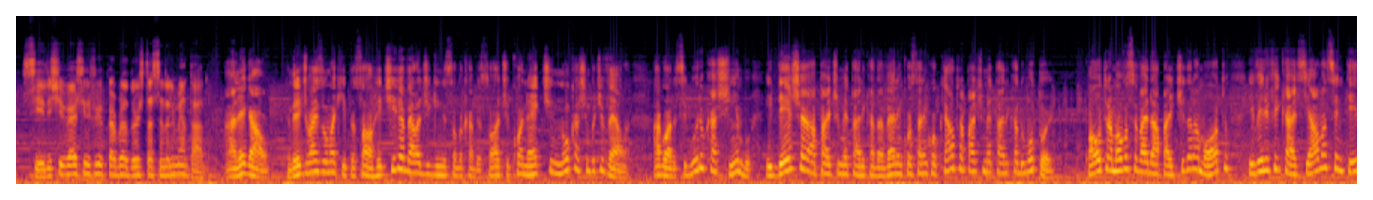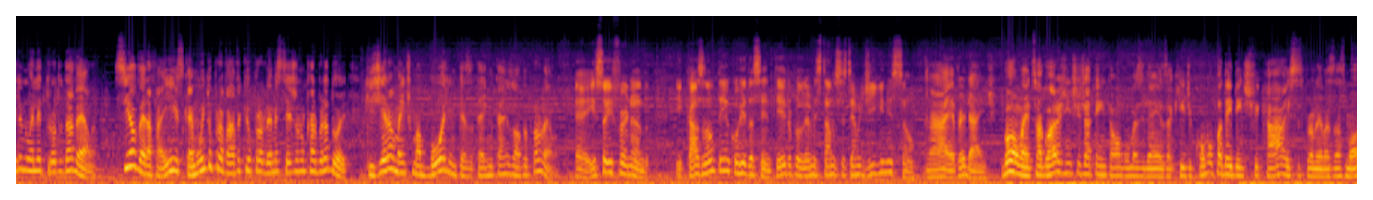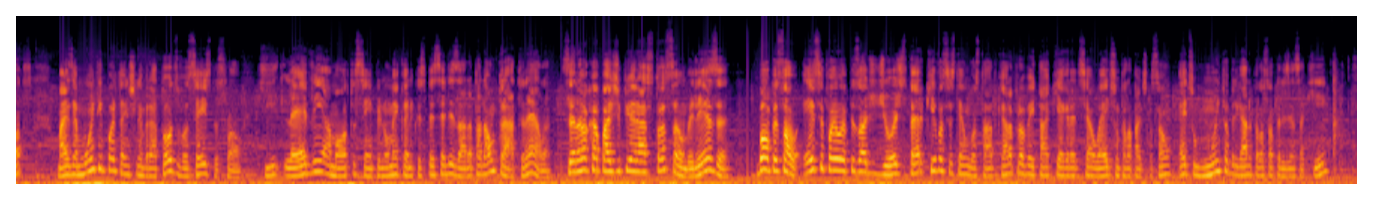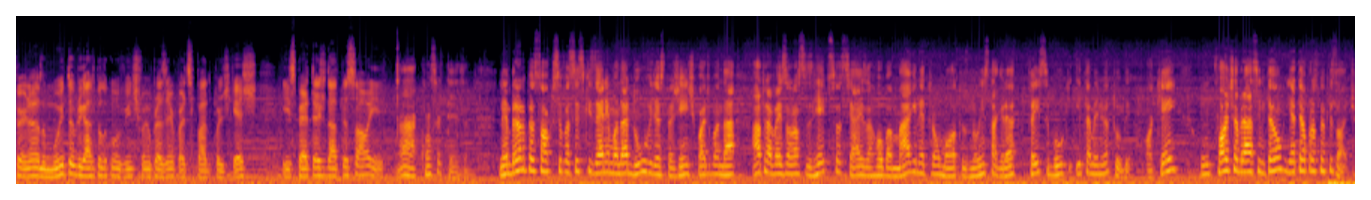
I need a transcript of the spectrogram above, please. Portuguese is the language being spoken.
Se ele estiver, significa que o carburador está sendo alimentado. Ah, legal. Lembrei de mais uma aqui, pessoal. Retire a vela de ignição do cabeçote e conecte no cachimbo de vela. Agora, segure o cachimbo e deixe a parte metálica da vela encostar em qualquer outra parte metálica do motor. Com a outra mão você vai dar a partida na moto e verificar se há uma centelha no eletrodo da vela. Se houver a faísca, é muito provável que o problema esteja no carburador, que geralmente uma boa limpeza técnica resolve o problema. É, isso aí Fernando. E caso não tenha corrido a centelha, o problema está no sistema de ignição. Ah, é verdade. Bom, Edson, agora a gente já tem então algumas ideias aqui de como poder identificar esses problemas nas motos, mas é muito importante lembrar a todos vocês, pessoal, que levem a moto sempre num mecânico especializado para dar um trato nela. Senão é capaz de piorar a situação, beleza? Bom, pessoal, esse foi o episódio de hoje. Espero que vocês tenham gostado. Quero aproveitar aqui e agradecer ao Edson pela participação. Edson, muito obrigado pela sua presença aqui. Fernando, muito obrigado pelo convite, foi um prazer participar do podcast e espero ter ajudado o pessoal aí. Ah, com certeza. Lembrando, pessoal, que se vocês quiserem mandar dúvidas pra gente, pode mandar através das nossas redes sociais, Magnetronmotos no Instagram, Facebook e também no YouTube, ok? Um forte abraço então e até o próximo episódio.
